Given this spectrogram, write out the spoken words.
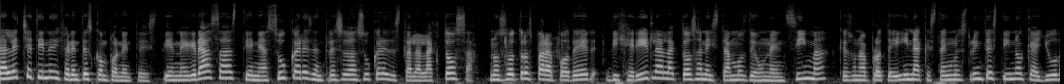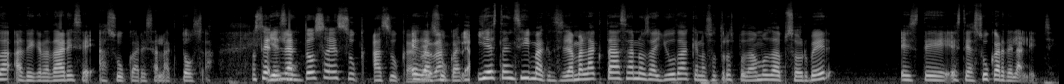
La leche tiene diferentes componentes, tiene grasas, tiene azúcares, entre esos azúcares está la lactosa. Nosotros para poder digerir la lactosa necesitamos de una enzima, que es una proteína que está en nuestro intestino que ayuda a degradar ese azúcar, esa lactosa. O sea, la lactosa es azúcar, es azúcar. Y esta enzima que se llama lactasa nos ayuda a que nosotros podamos absorber este, este azúcar de la leche.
